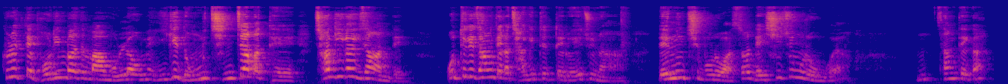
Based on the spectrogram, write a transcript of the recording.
그럴 때 버림받은 마음 올라오면 이게 너무 진짜 같아. 자기가 이상한데. 어떻게 상대가 자기 뜻대로 해주나. 내 눈치 보러 왔어? 내 시중으로 온 거야. 응? 상대가?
